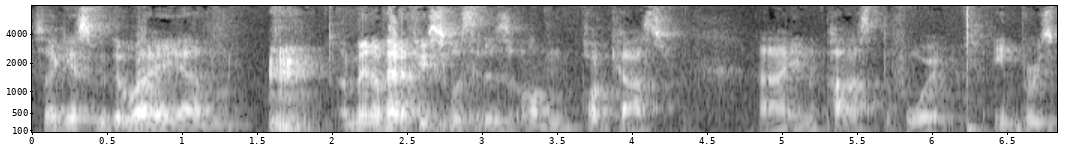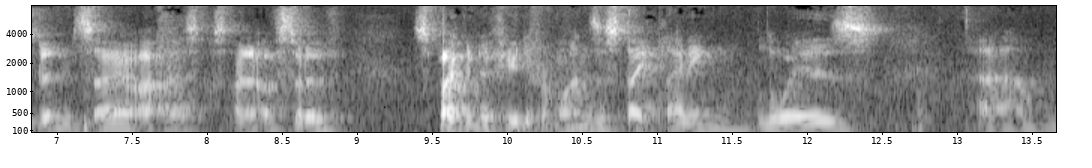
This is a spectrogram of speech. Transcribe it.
So I guess with the way, um, I mean, I've had a few solicitors on podcasts uh, in the past before in Brisbane. So I, I've sort of spoken to a few different ones: estate planning lawyers, um,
